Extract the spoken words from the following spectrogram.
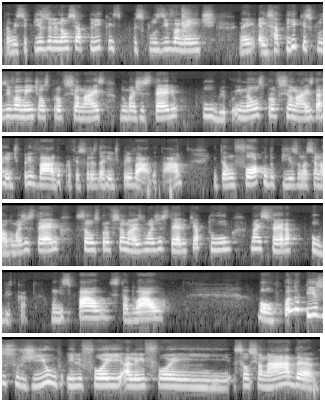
Então esse piso ele não se aplica exclusivamente, né, ele se aplica exclusivamente aos profissionais do magistério público e não os profissionais da rede privada, professores da rede privada, tá? Então, o foco do piso nacional do magistério são os profissionais do magistério que atuam na esfera pública, municipal, estadual. Bom, quando o piso surgiu, ele foi, a lei foi sancionada,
